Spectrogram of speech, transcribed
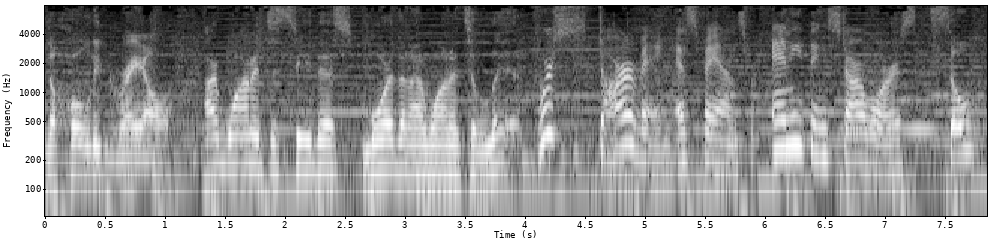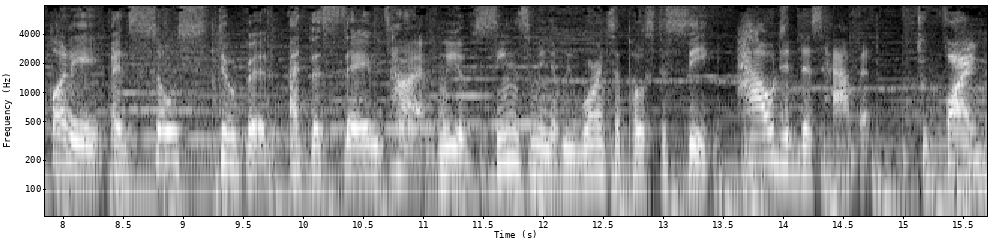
the holy grail. I wanted to see this more than I wanted to live. We're starving as fans for anything Star Wars. So funny and so stupid at the same time. We have seen something that we weren't supposed to see. How did this happen? To find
